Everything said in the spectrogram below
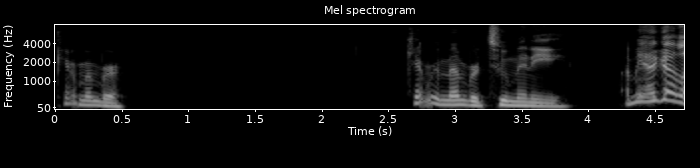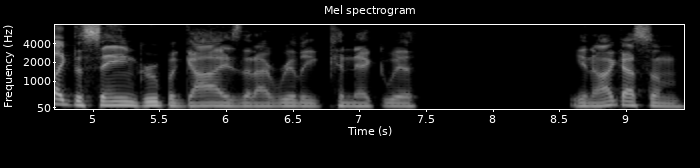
Can't remember. Can't remember too many. I mean, I got like the same group of guys that I really connect with. You know, I got some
